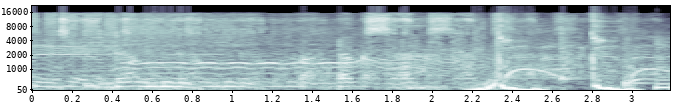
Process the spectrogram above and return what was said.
DJ Gambino Productions.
